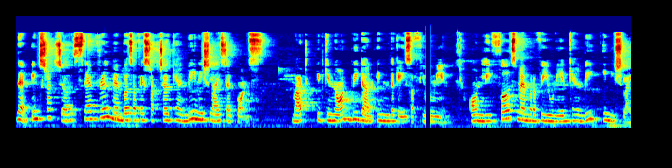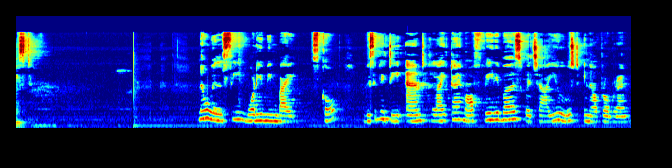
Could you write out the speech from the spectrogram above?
Then, in structure, several members of a structure can be initialized at once. But it cannot be done in the case of union. Only first member of a union can be initialized. Now we'll see what do you mean by scope, visibility and lifetime of variables which are used in our program.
